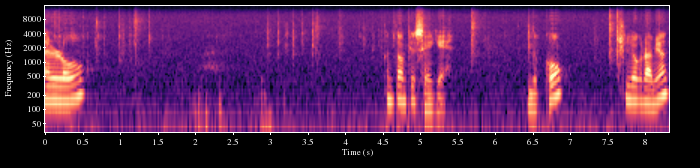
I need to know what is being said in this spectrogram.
hello 큰 따옴표 3개 넣고 출력을 하면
